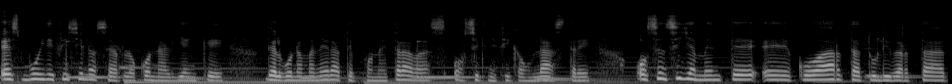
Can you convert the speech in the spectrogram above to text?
Es muy difícil hacerlo con alguien que de alguna manera te pone trabas o significa un lastre o sencillamente eh, coarta tu libertad,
